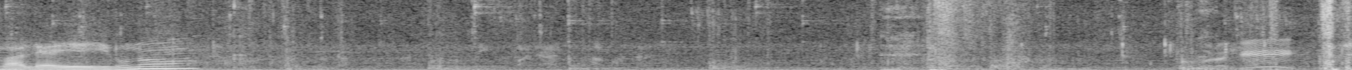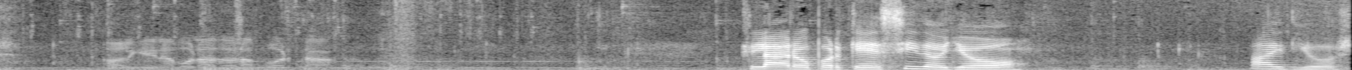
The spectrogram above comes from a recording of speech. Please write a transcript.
Vale, ahí hay uno. Por aquí. Alguien ha volado la puerta. Claro, porque he sido yo. Ay, Dios.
